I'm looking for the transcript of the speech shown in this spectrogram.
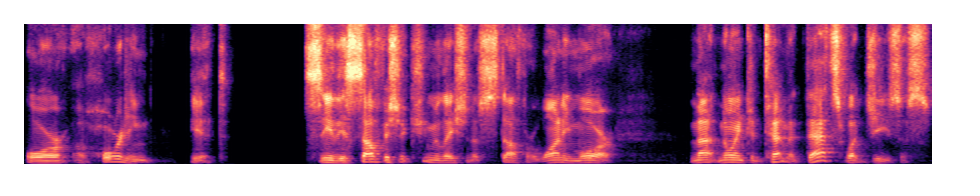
or hoarding it. See, the selfish accumulation of stuff or wanting more, not knowing contentment, that's what Jesus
